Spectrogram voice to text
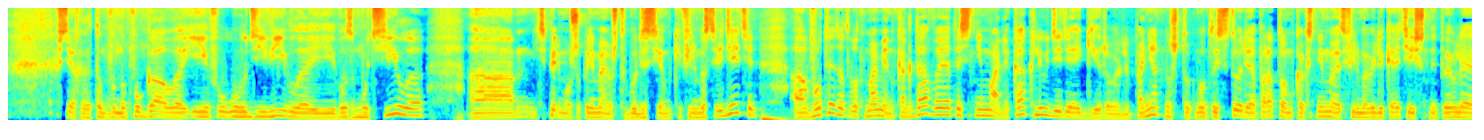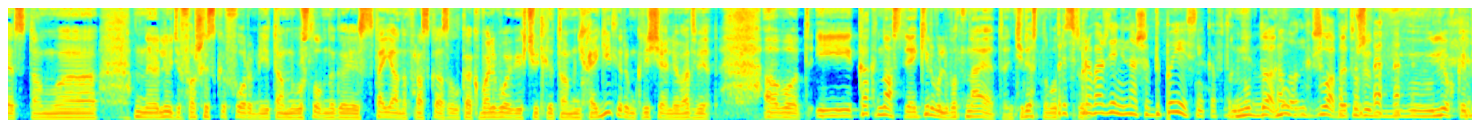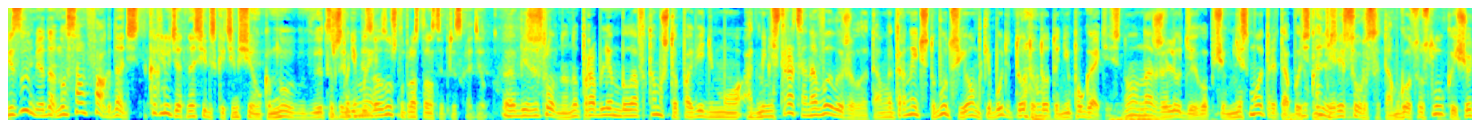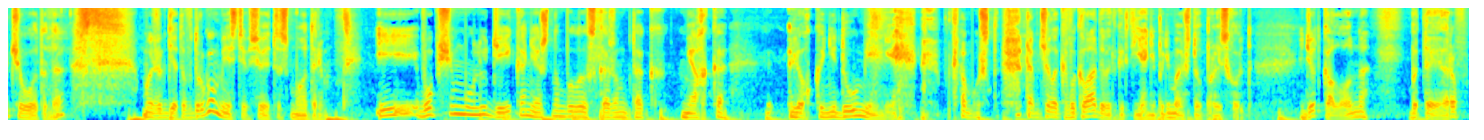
всех это напугало и удивило, и возмутило. А, теперь мы уже понимаем, что были съемки фильма «Свидетель». А вот этот вот момент, когда вы это снимали, как люди реагировали? Понятно, что вот история про то, как как снимают фильм о Великой Отечественной, появляются там э, люди в фашистской форме, и там, условно говоря, Стоянов рассказывал, как во Львове их чуть ли там не Гитлер им кричали в ответ. А вот. И как нас реагировали вот на это? Интересно, вот... При сопровождении наших ДПСников. Ну да, ну ладно, это уже легкое безумие, да, но сам факт, да, как люди относились к этим съемкам? Ну, это же не в безвоздушном пространстве происходило. Э, безусловно, но проблема была в том, что, по-видимому, администрация, она выложила там в интернете, что будут съемки, будет то-то, то-то, не пугайтесь. Но у нас же люди, в общем, не смотрят обычно ну, эти ресурсы курсы там госуслуг, еще чего-то, да. Мы же где-то в другом месте все это смотрим. И, в общем, у людей, конечно, было, скажем так, мягко легкое недоумение, потому что там человек выкладывает, говорит, я не понимаю, что происходит. Идет колонна БТРов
